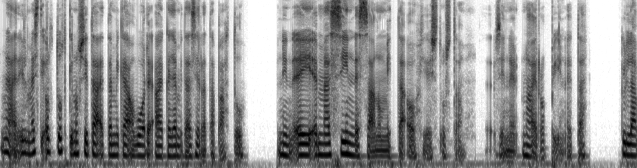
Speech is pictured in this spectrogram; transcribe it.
minä en ilmeisesti ollut tutkinut sitä, että mikä on vuoden aika ja mitä siellä tapahtuu. Niin ei, en mä sinne saanut mitään ohjeistusta sinne Nairobiin. Että kyllä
